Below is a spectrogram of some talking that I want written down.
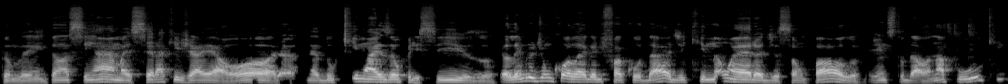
também. Então assim, ah, mas será que já é a hora, né? Do que mais eu preciso preciso. Eu lembro de um colega de faculdade que não era de São Paulo, a gente estudava na PUC,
